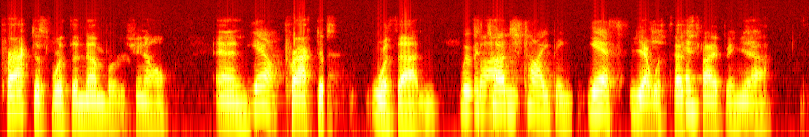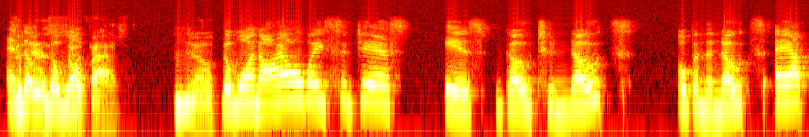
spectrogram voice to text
practice with the numbers, you know, and yeah, practice with that and with so touch I'm, typing. Yes. Yeah, with touch and, typing. Yeah and the, the so one, fast. Mm-hmm. You know, the one I always suggest is go to Notes, open the Notes app,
